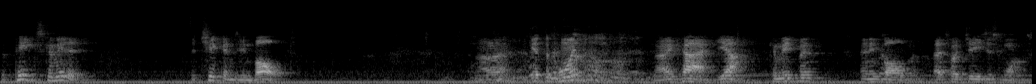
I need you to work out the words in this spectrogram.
The pig's committed, the chicken's involved. Get the point? Okay, yeah. Commitment and involvement. That's what Jesus wants.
